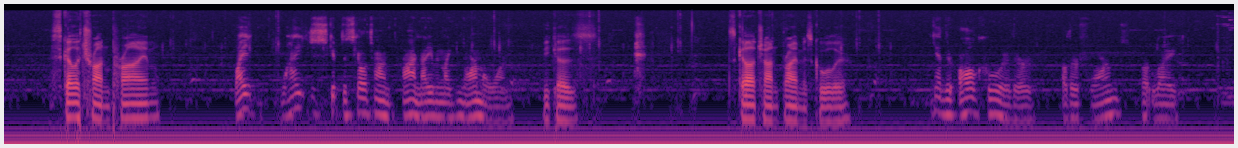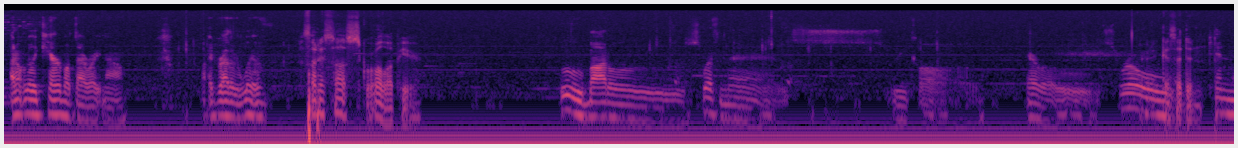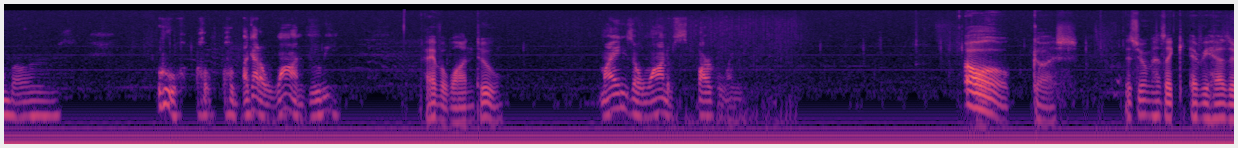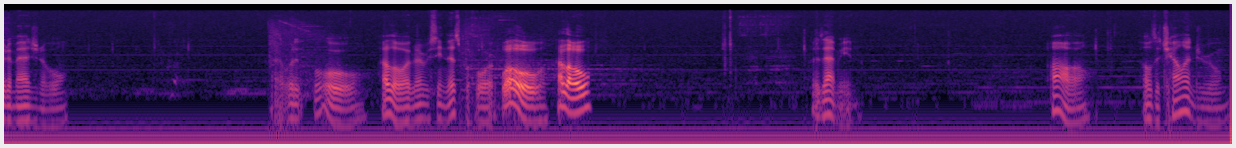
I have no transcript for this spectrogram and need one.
Skeletron Prime. Why, why just skip the Skeletron Prime, not even like normal one? Because Skeletron Prime is cooler. Yeah, they're all cooler. There are other forms, but like, I don't really care about that right now. I'd rather live. I thought I saw a scroll up here. Ooh, bottles, swiftness, recall, arrows, roll, I guess I didn't. tin bars. Ooh, oh, oh, I got a wand, Booby. I have a wand too. Mine's a wand of sparkling. Oh gosh. This room has like every hazard imaginable. Is whoa. Hello, I've never seen this before. Whoa, hello. What does that mean? Oh. Oh, the challenge room.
